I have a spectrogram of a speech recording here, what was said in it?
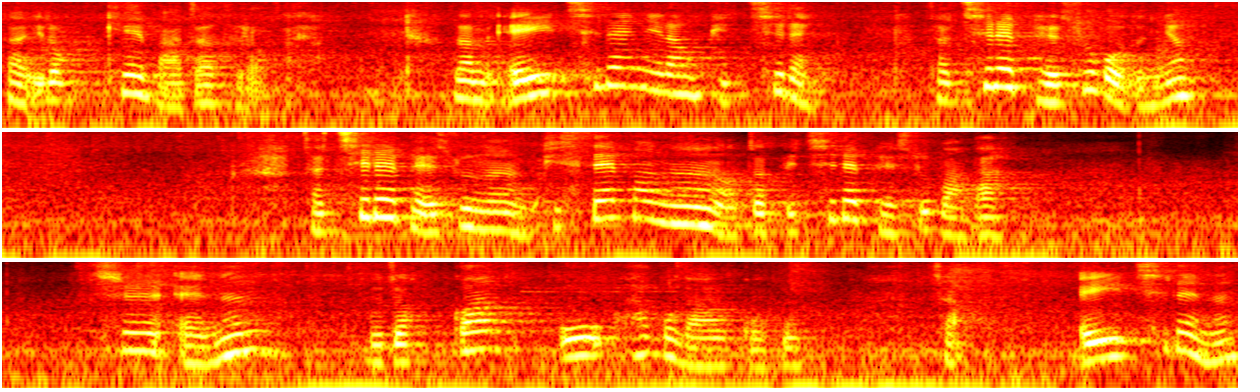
자 이렇게 맞아 들어가요. 그 다음에 A7N이랑 B7N 자 7의 배수거든요. 자 7의 배수는 B7은 어차피 7의 배수마다 7N은 무조건 5 하고 나올 거고 자 A7N은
